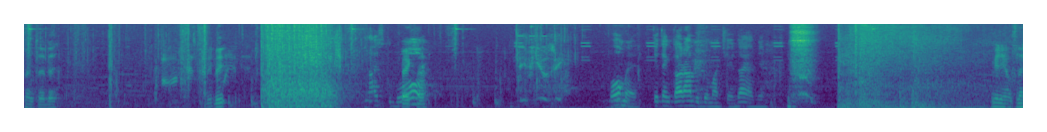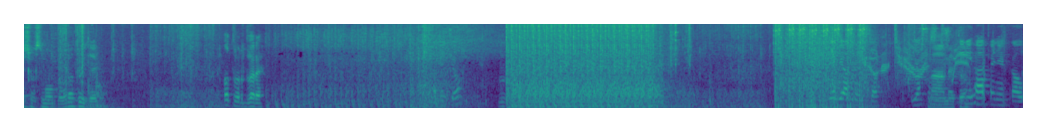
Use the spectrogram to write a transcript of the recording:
Len tebe. By- Nice, Kubo. Pekné. Pome, je ten karambit do mače, daj a mne. Milión flashov smokov, rotujte. Otvor dvere. Nevyjadrujem sa. Ja som Máme si to. 4 HP nechal.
